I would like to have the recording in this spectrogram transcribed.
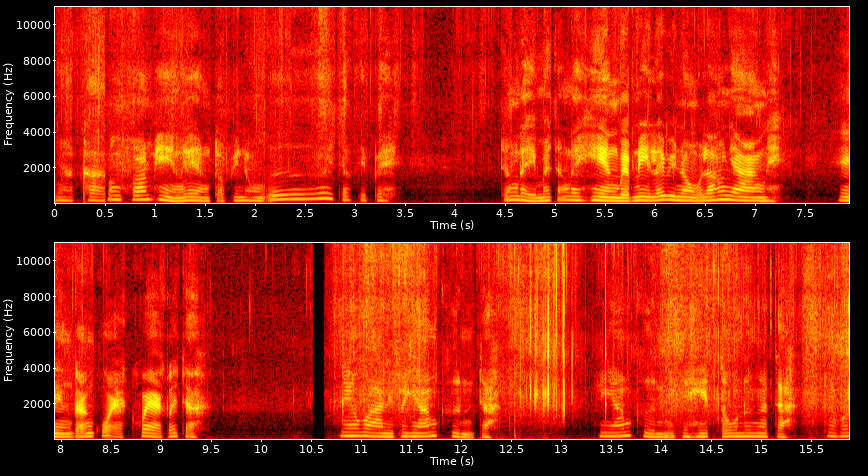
หยาดทาต้องความแห้งแรงต่อพี่น้อง เอ้ยจักสิไป จังไดมาจังไดแห้งแบบนี้เลยพี่น้องเวลาข้างยางนี่แห้งดังแขวกแขวกเลยจ้ะแนววานี่พยายามขึ้นจ้ะ พยายามคืนนี่ก็เฮ็ดโตนึงอะจ้ะแต่ว่า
